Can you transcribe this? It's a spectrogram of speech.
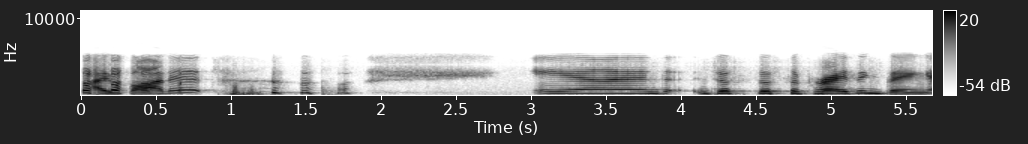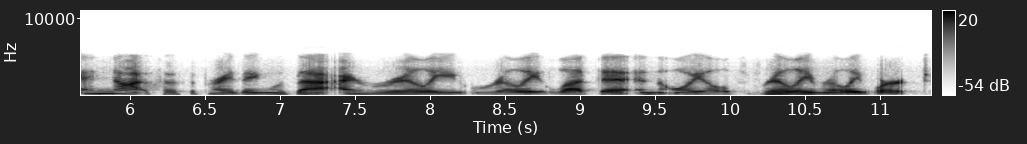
I bought it. and just the surprising thing, and not so surprising, was that I really, really loved it and the oils really, really worked.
